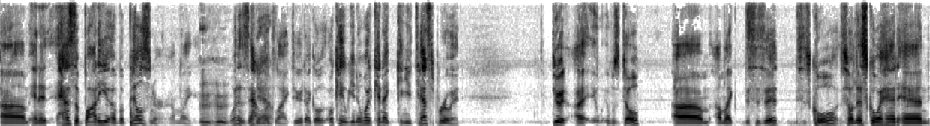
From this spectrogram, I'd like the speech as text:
um, and it has the body of a pilsner. I'm like, what does that Yeah. look like, dude? I go, okay, well, you know what? Can I can you test brew it, dude? I, it, it was dope. Um, I'm like, this is it. This is cool. So let's go ahead and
